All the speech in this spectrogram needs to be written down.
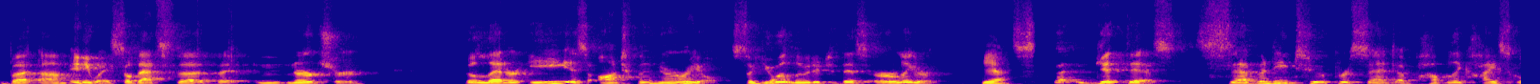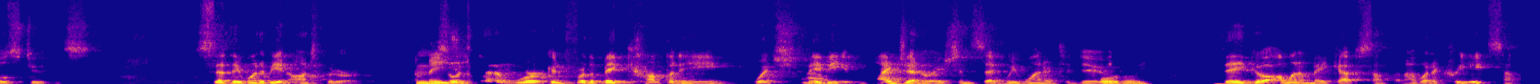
But um, anyway, so that's the the nurtured. The letter E is entrepreneurial. So you Wow. alluded to this earlier. Yeah. S- Get this: seventy-two percent of public high school students said they want to be an entrepreneur. Amazing. So instead of working for the big company, which maybe my generation said we wanted to do, Totally. they go, I want to make up something. I want to create something.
